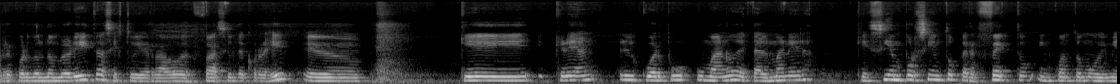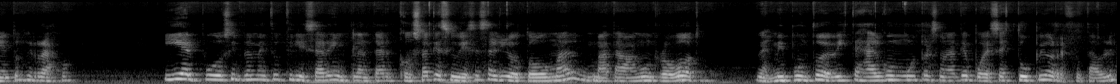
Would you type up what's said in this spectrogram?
recuerdo el nombre ahorita, si estoy errado es fácil de corregir, eh, que crean el cuerpo humano de tal manera que es 100% perfecto en cuanto a movimientos y rasgos, y él pudo simplemente utilizar e implantar, cosa que si hubiese salido todo mal, mataban un robot. Es mi punto de vista, es algo muy personal que puede ser estúpido, refutable,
